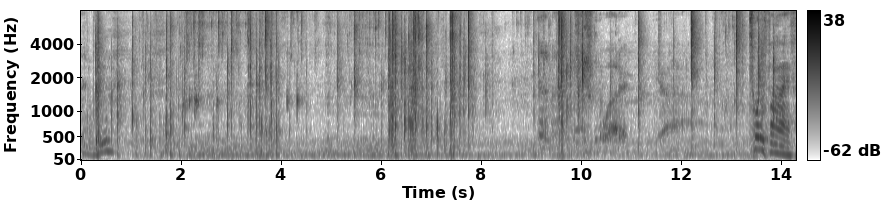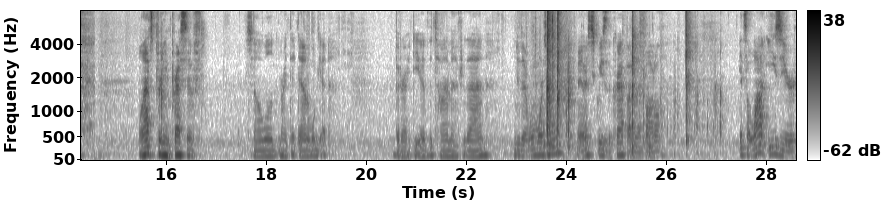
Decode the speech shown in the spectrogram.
That'll do. Come on, let's do the water. 25. Well, that's pretty impressive. So we'll write that down and we'll get a better idea of the time after that. Do that one more time. Man, I squeezed the crap out of that bottle. It's a lot easier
